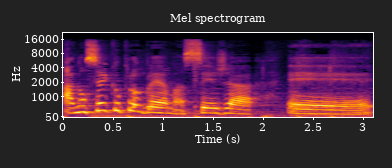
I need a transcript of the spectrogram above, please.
A não ser que o problema seja é,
